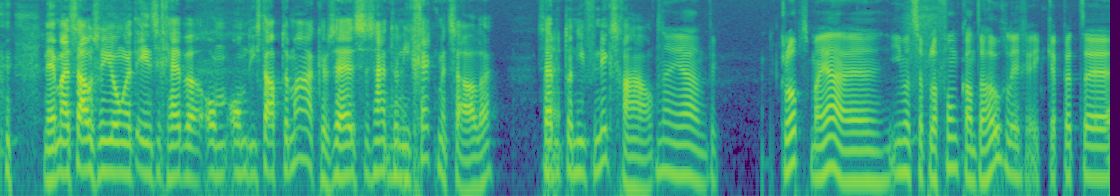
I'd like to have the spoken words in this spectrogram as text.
nee, maar zou zo'n jongen het in zich hebben om, om die stap te maken? Ze, ze zijn toch niet gek met z'n allen? Ze hebben toch niet voor niks gehaald? Nou ja, dat klopt. Maar ja, eh, iemand zijn plafond kan te hoog liggen. Ik heb het... eh,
